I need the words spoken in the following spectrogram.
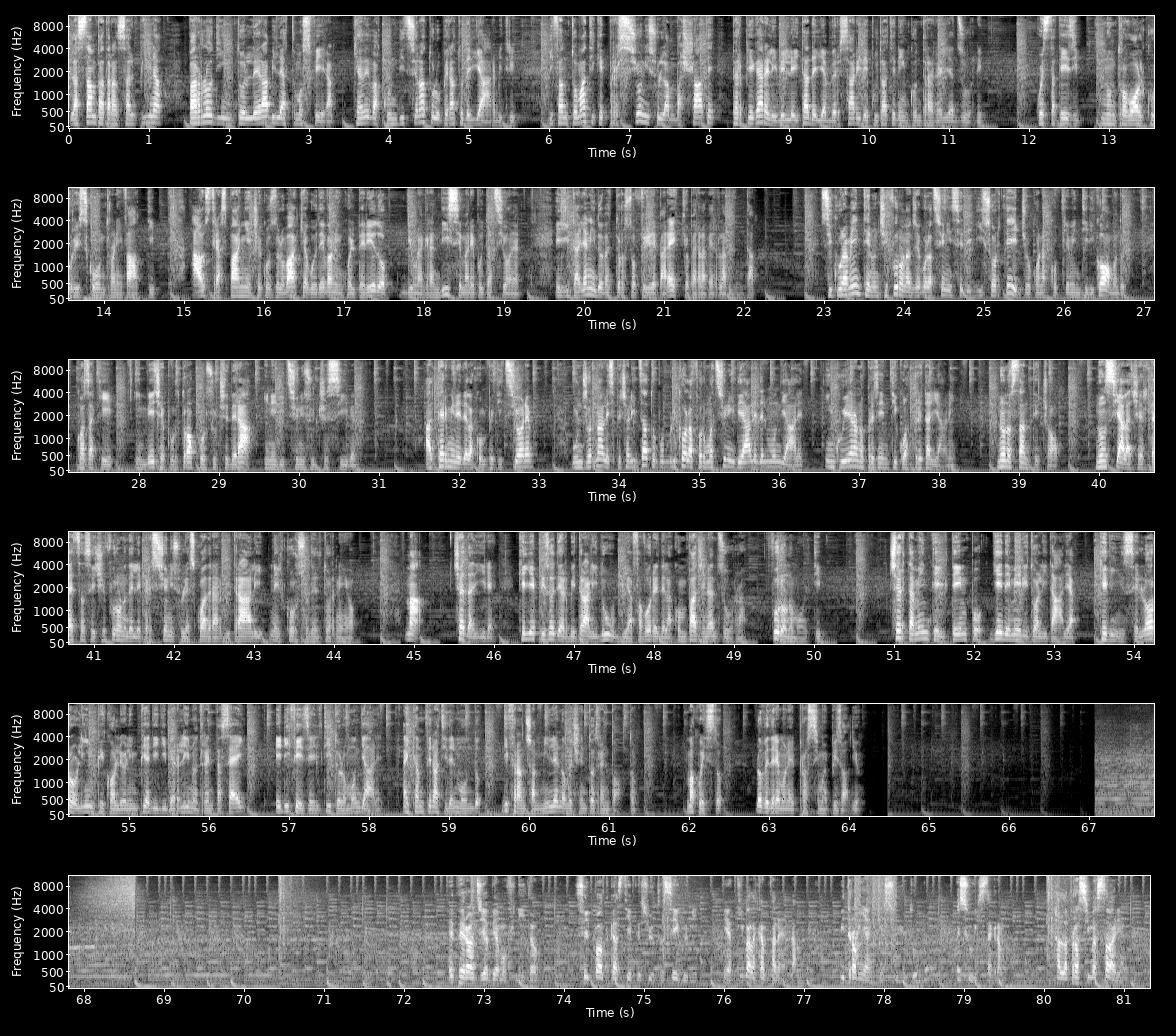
La stampa transalpina parlò di intollerabile atmosfera che aveva condizionato l'operato degli arbitri, di fantomatiche pressioni sulle ambasciate per piegare le velleità degli avversari deputati ad incontrare gli azzurri. Questa tesi non trovò alcun riscontro nei fatti. Austria, Spagna e Cecoslovacchia godevano in quel periodo di una grandissima reputazione e gli italiani dovettero soffrire parecchio per averla vinta. Sicuramente non ci furono agevolazioni in sede di sorteggio con accoppiamenti di comodo, cosa che invece purtroppo succederà in edizioni successive. Al termine della competizione, un giornale specializzato pubblicò la formazione ideale del mondiale, in cui erano presenti quattro italiani. Nonostante ciò, non si ha la certezza se ci furono delle pressioni sulle squadre arbitrali nel corso del torneo, ma c'è da dire che gli episodi arbitrali dubbi a favore della compagine azzurra furono molti. Certamente il tempo diede merito all'Italia, che vinse l'oro olimpico alle Olimpiadi di Berlino 36 e difese il titolo mondiale ai campionati del mondo di Francia 1938. Ma questo lo vedremo nel prossimo episodio. E per oggi abbiamo finito. Se il podcast ti è piaciuto seguimi e attiva la campanella. Mi trovi anche su YouTube e su Instagram. Alla prossima storia!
